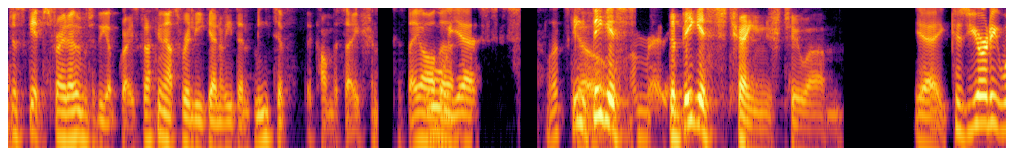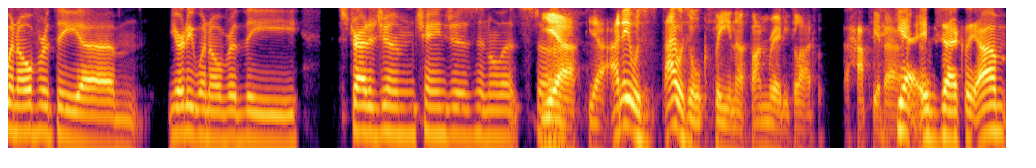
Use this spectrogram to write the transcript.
just skip straight over to the upgrades, because I think that's really going to be the meat of the conversation, because they are Oh, the yes. Let's the go. biggest- the biggest change to um Yeah, because you already went over the um, you already went over the stratagem changes and all that stuff. yeah yeah, and it was that was all clean up. I'm really glad, happy about. Yeah, exactly. I'm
